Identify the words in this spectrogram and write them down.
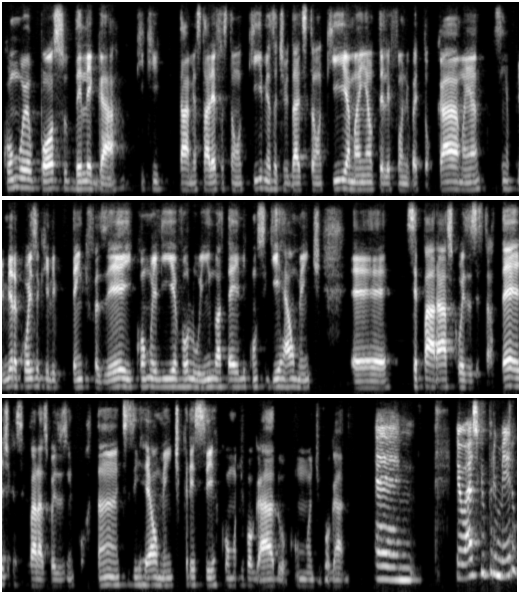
como eu posso delegar? O que, que tá, minhas tarefas estão aqui, minhas atividades estão aqui, amanhã o telefone vai tocar, amanhã, assim, a primeira coisa que ele tem que fazer e como ele ir evoluindo até ele conseguir realmente é, separar as coisas estratégicas, separar as coisas importantes e realmente crescer como advogado ou como advogado. É, eu acho que o primeiro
